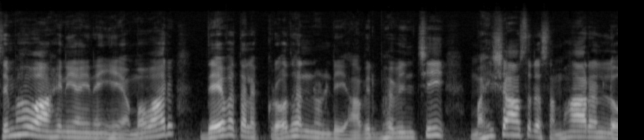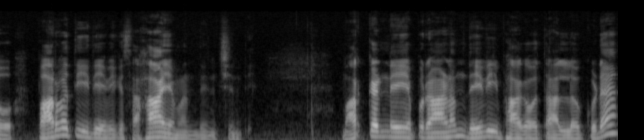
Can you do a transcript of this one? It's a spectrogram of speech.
సింహవాహిని అయిన ఈ అమ్మవారు దేవతల క్రోధం నుండి ఆవిర్భవించి మహిషాసుర సంహారంలో పార్వతీదేవికి సహాయం అందించింది. మార్కండేయ పురాణం దేవీ భాగవతాల్లో కూడా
